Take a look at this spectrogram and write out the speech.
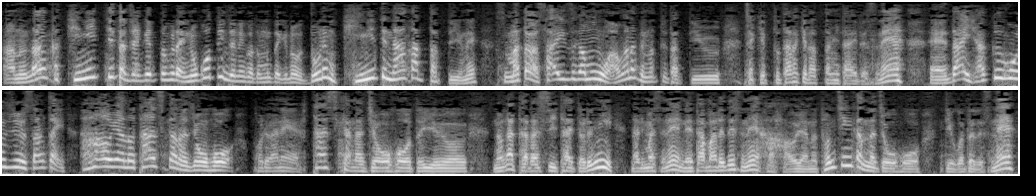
あの、なんか気に入ってたジャケットぐらい残ってんじゃねえかと思ったけど、どれも気に入ってなかったっていうね。またはサイズがもう合わなくなってたっていうジャケットだらけだったみたいですね。えー、第153回、母親の確かな情報。これはね、不確かな情報というのが正しいタイトルになりましたね。ネタバレですね。母親のトンチンカンな情報っていうことですね。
